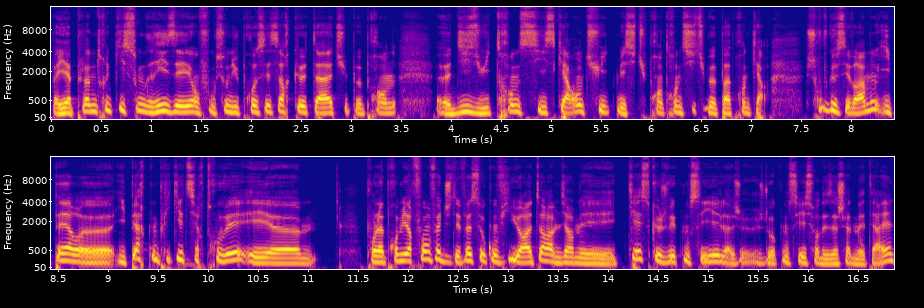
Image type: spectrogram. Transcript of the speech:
bah, il y a plein de trucs qui sont grisés en fonction du processeur que tu as. Tu peux prendre 18, 36, 48, mais si tu prends 36, tu peux pas prendre 40. Je trouve que c'est vraiment hyper, hyper compliqué de s'y retrouver et pour la première fois, en fait, j'étais face au configurateur à me dire mais qu'est-ce que je vais conseiller là? Je, dois conseiller sur des achats de matériel.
